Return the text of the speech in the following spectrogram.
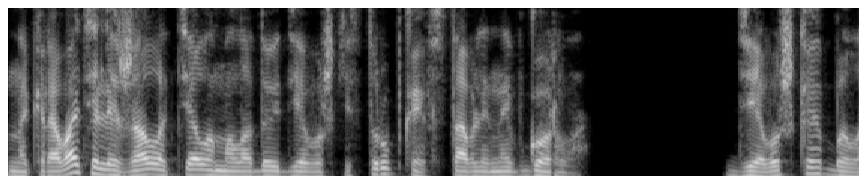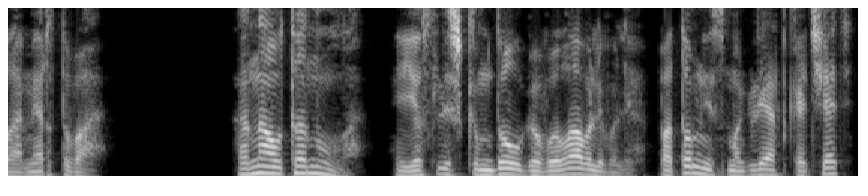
На кровати лежало тело молодой девушки с трубкой, вставленной в горло. Девушка была мертва. Она утонула. Ее слишком долго вылавливали, потом не смогли откачать,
